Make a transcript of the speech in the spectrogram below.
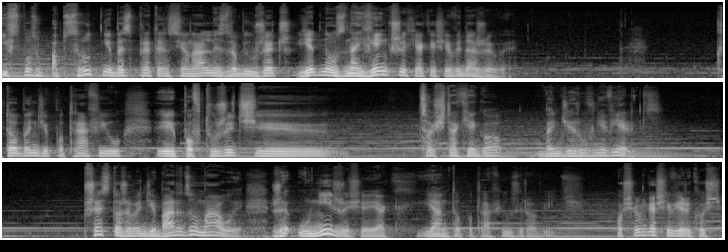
i w sposób absolutnie bezpretensjonalny zrobił rzecz jedną z największych, jakie się wydarzyły. Kto będzie potrafił y, powtórzyć y, coś takiego, będzie równie wielki. Przez to, że będzie bardzo mały, że uniży się, jak Jan to potrafił zrobić, osiąga się wielkość.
